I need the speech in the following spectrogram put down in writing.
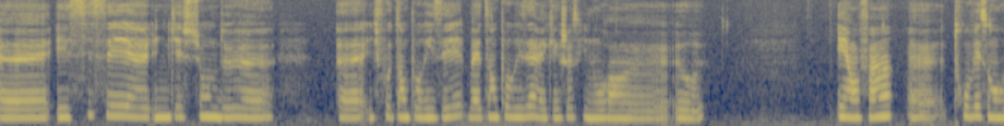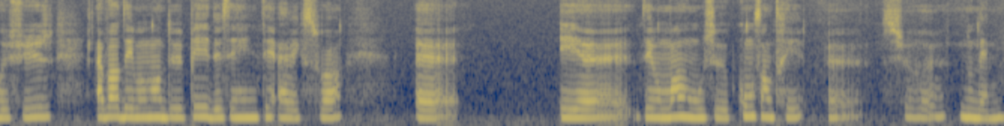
Euh, et si c'est euh, une question de euh, il faut temporiser, bah, temporiser avec quelque chose qui nous rend heureux. Et enfin, trouver son refuge, avoir des moments de paix et de sérénité avec soi, et des moments où se concentrer sur nous-mêmes.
